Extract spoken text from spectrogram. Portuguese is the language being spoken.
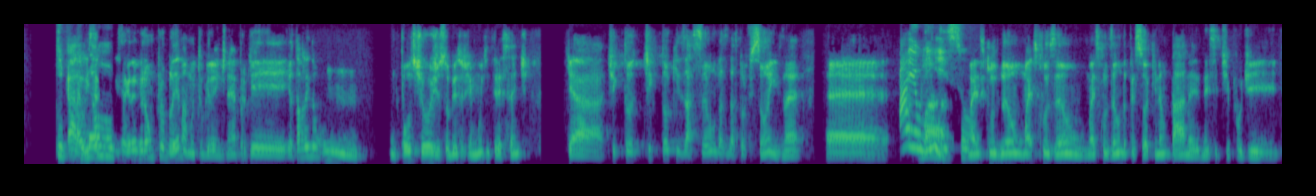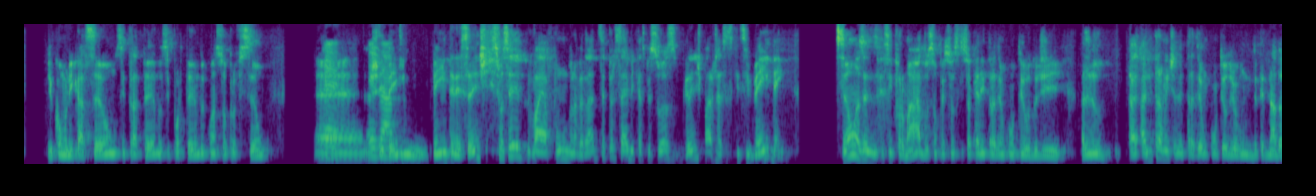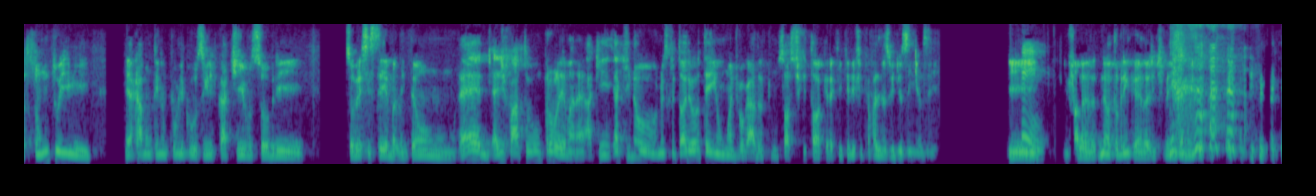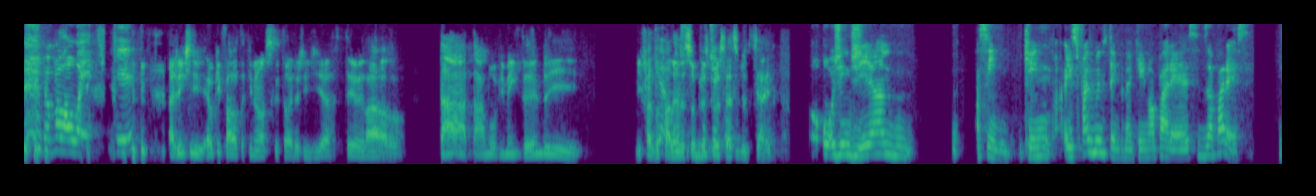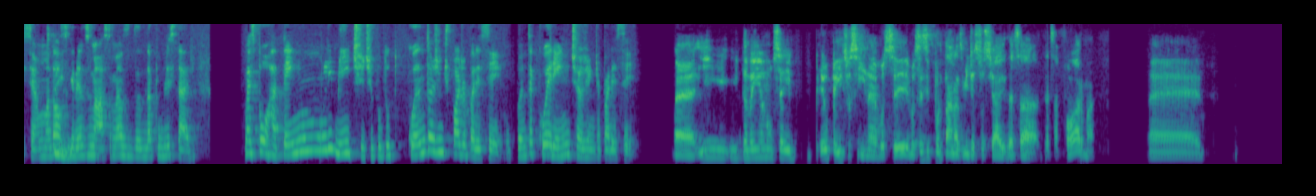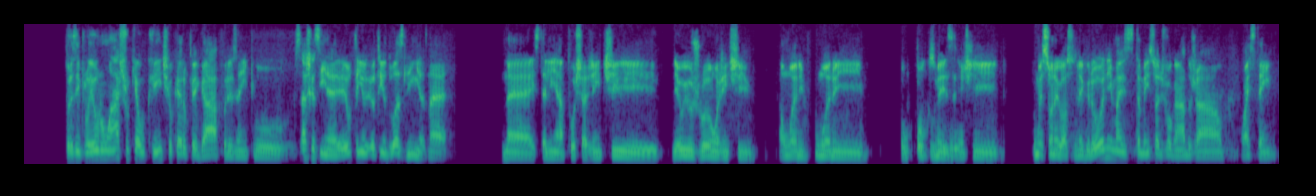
Que Cara, o Insta- dão o Instagram virou um problema muito grande, né? Porque eu tava lendo um, um post hoje sobre isso, achei muito interessante, que é a TikTok, TikTokização das, das profissões, né? É, Ah, eu uma- li isso. uma exclusão, uma exclusão, uma exclusão da pessoa que não tá né, nesse tipo de, de comunicação, se tratando, se portando com a sua profissão. É, achei exato. bem, bem interessante. E se você vai a fundo, na verdade, você percebe que as pessoas, grande parte dessas que se vendem, são às vezes recém-formados, são pessoas que só querem trazer um conteúdo de. Às vezes, a- a- literalmente trazer um conteúdo de algum determinado assunto e, e acabam tendo um público significativo sobre, sobre esses temas. Então, é, é de fato um problema, né? Aqui, aqui no, no escritório eu tenho um advogado, um sócio TikToker aqui, que ele fica fazendo os videozinhos e. e Sim. e falando. Não, eu tô brincando, a gente brinca muito. Eu vou falar, ué, que? a gente. É o que falta aqui no nosso escritório hoje em dia, ter lá. Tá, tá movimentando e. E faz, É que eu falando acho sobre os processos judiciais. Hoje em dia, assim, quem. Isso faz muito tempo, né? Quem não aparece, desaparece. Isso é uma das Sim. grandes máximas do- da publicidade. Mas, porra, tem um limite, tipo, do quanto a gente pode aparecer, o quanto é coerente a gente aparecer. É, e, e também eu não sei, eu penso assim, né? Você, você se portar nas mídias sociais dessa, dessa forma. é, por exemplo, eu não acho que é o cliente que eu quero pegar, por exemplo. Acho que assim, né? Eu tenho, eu tenho duas linhas, né? Né, Estelinha, poxa, a gente. Eu e o João, a gente. Há um ano, e- um ano e ou poucos meses, a gente começou o negócio do Negroni, mas também sou advogado já há mais tempo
